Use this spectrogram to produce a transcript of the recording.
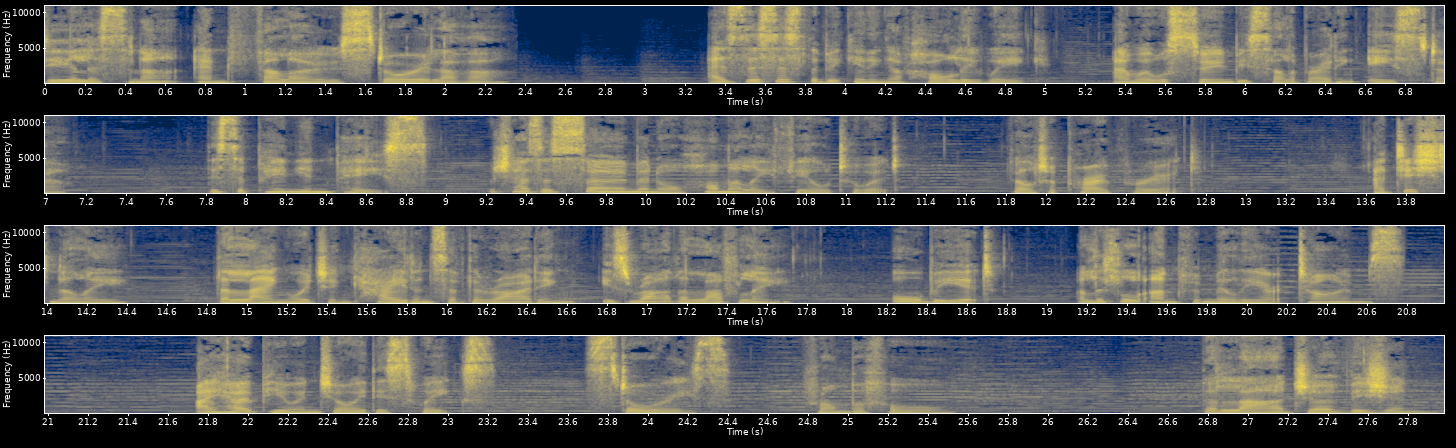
Dear listener and fellow story lover, as this is the beginning of Holy Week and we will soon be celebrating Easter, this opinion piece, which has a sermon or homily feel to it, felt appropriate. Additionally, the language and cadence of the writing is rather lovely, albeit a little unfamiliar at times. I hope you enjoy this week's Stories from Before. The Larger Vision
